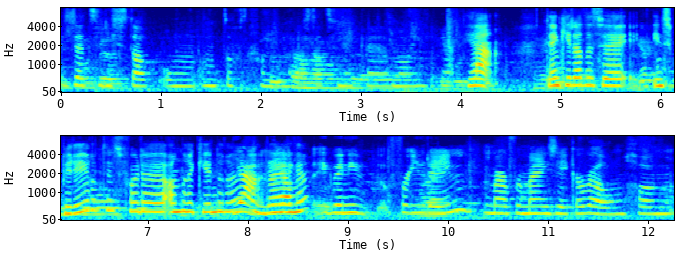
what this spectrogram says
zet ze die stap om, om toch te gaan doen. Dus dat vind ik uh, mooi. Ja. ja. Denk je dat het uh, inspirerend is voor de andere kinderen? Ja, nou ja, ik weet niet voor iedereen, maar voor mij zeker wel. Om gewoon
